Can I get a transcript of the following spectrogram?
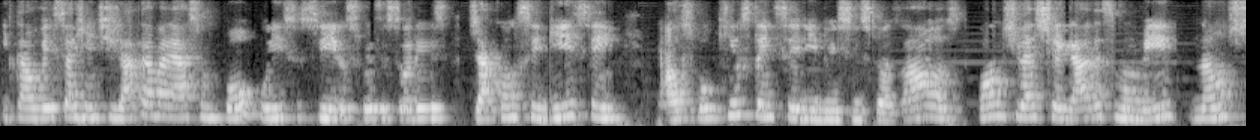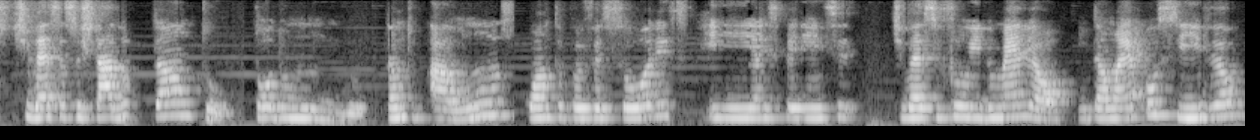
E talvez se a gente já trabalhasse um pouco isso, se os professores já conseguissem aos pouquinhos ter inserido isso em suas aulas, quando tivesse chegado esse momento, não tivesse assustado tanto todo mundo, tanto alunos quanto professores, e a experiência tivesse fluído melhor. Então é possível,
